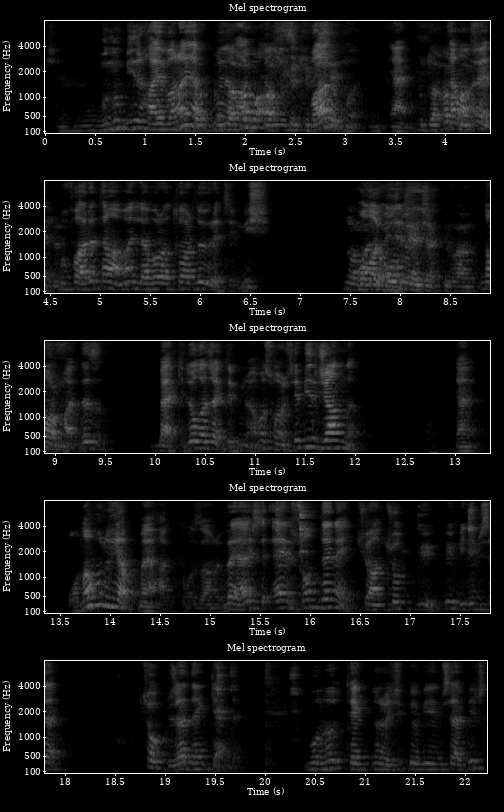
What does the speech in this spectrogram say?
Şimdi bu- bunu bir hayvana yapmaya hakkımız var şey? mı? Yani Bu daha tamam evet kötü. bu fare tamamen laboratuvarda üretilmiş. Normalde olabilir. olmayacak bir varlık. Normalde belki de olacaktır bilmiyorum ama sonuçta bir canlı. Yani ona bunu yapmaya hakkımız var? Veya işte en son deney. Şu an çok büyük bir bilimsel, çok güzel denk geldi. Bunu teknolojik ve bilimsel bir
